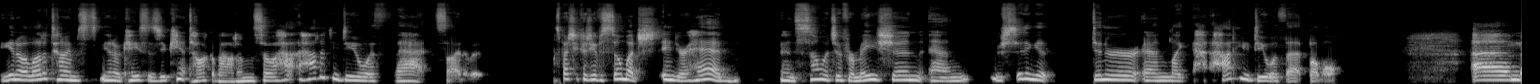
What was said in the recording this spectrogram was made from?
you know, a lot of times, you know, cases you can't talk about them. So, how how did you deal with that side of it? Especially because you have so much in your head and so much information, and you're sitting at dinner, and like, how do you deal with that bubble? Um,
